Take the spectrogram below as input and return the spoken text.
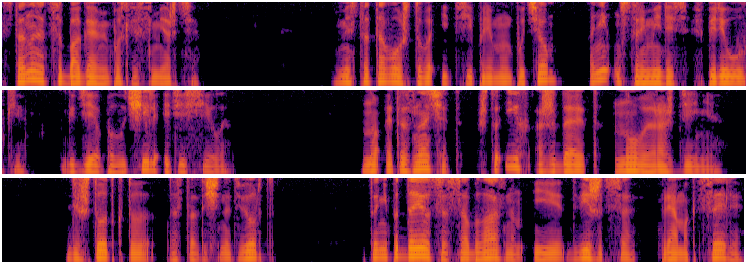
становятся богами после смерти. Вместо того, чтобы идти прямым путем, они устремились в переулки, где получили эти силы. Но это значит, что их ожидает новое рождение. Лишь тот, кто достаточно тверд, кто не поддается соблазнам и движется прямо к цели,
